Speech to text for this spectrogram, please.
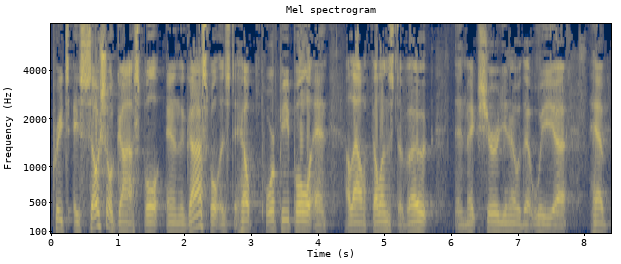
preach a social gospel, and the gospel is to help poor people and allow felons to vote and make sure, you know, that we uh, have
